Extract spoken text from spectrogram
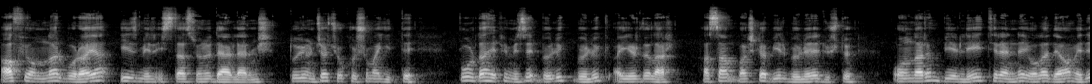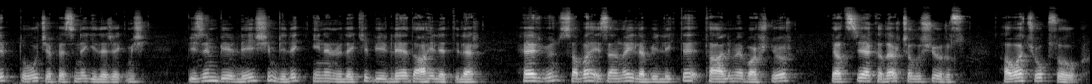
Afyonlular buraya İzmir istasyonu derlermiş. Duyunca çok hoşuma gitti. Burada hepimizi bölük bölük ayırdılar. Hasan başka bir bölüğe düştü. Onların birliği trenle yola devam edip Doğu cephesine gidecekmiş. Bizim birliği şimdilik İnönü'deki birliğe dahil ettiler. Her gün sabah ezanıyla birlikte talime başlıyor, yatsıya kadar çalışıyoruz. Hava çok soğuk.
